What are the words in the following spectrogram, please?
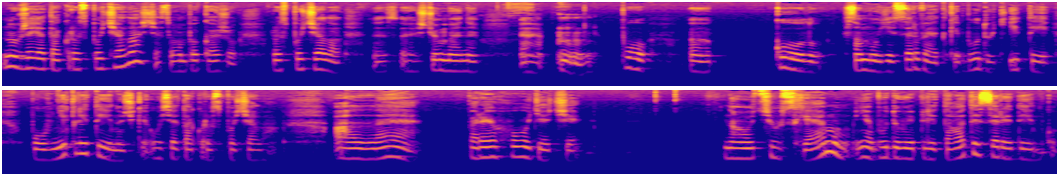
Ну, вже я так розпочала, зараз вам покажу. Розпочала, е, е, що в мене е, по е, колу самої серветки будуть іти повні клітиночки. Ось я так розпочала. Але переходячи на оцю схему, я буду виплітати серединку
